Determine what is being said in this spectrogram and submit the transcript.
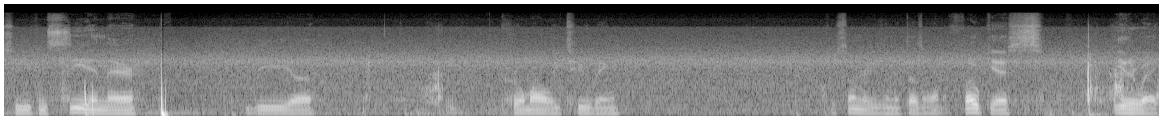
So you can see in there the, uh, the chromoly tubing. For some reason it doesn't want to focus. Either way,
